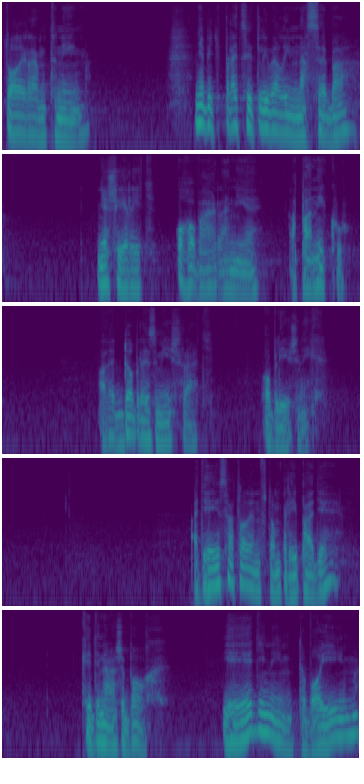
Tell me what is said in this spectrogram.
tolerantným, nebyť precitlivým na seba, nešíriť ohováranie a paniku, ale dobre zmýšľať o blížnych. A deje sa to len v tom prípade, keď náš Boh je jediným tvojím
